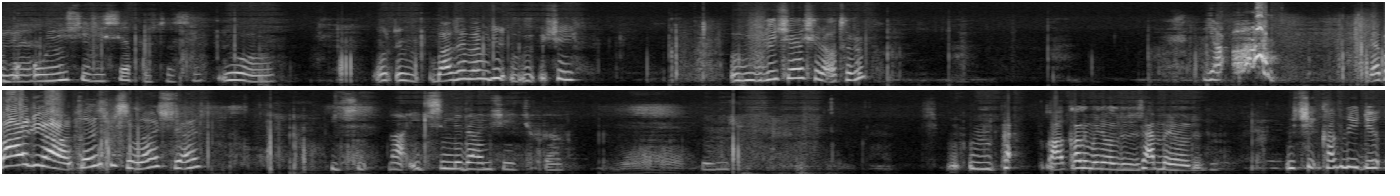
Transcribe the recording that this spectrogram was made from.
öyle. bu oyun serisi yapıyoruz aslında. Yok. O- Bazen ben bir de şey videoyu şeyler şeyler atarım. Ya! Ne bağırıyor? Kız mısın lan sen? İçin, ha, ikisinde de aynı şey çıktı abi. Demiş. Kalkalım beni öldürdü. Sen beni öldürdün. Bir şey kalklıydı.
